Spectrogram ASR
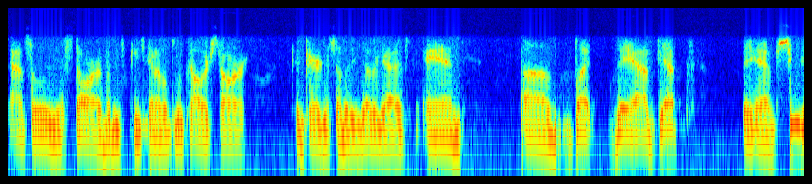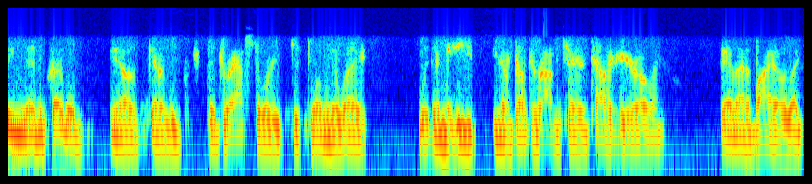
absolutely a star, but he's he's kind of a blue collar star compared to some of these other guys. And um, but they have depth, they have shooting, they have incredible, you know, kind of the, the draft story just blowing me away within the Heat. You know, Duncan Robinson and Tyler Herro and Bam Adebayo, like,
